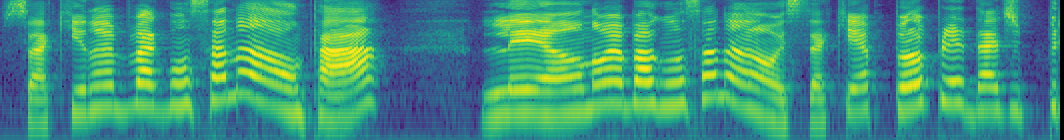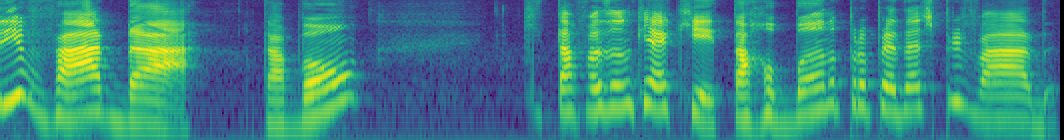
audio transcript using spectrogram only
Isso aqui não é bagunça, não, tá? Leão não é bagunça, não. Isso aqui é propriedade privada, tá bom? Que tá fazendo o que aqui? Tá roubando propriedade privada.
